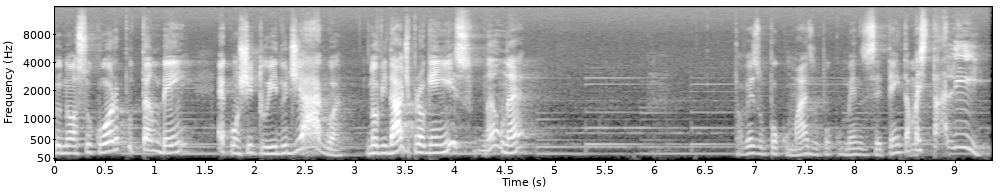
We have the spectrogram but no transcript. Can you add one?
do nosso corpo também é constituído de água. Novidade para alguém isso? Não, né? Talvez um pouco mais, um pouco menos de 70, mas está ali.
